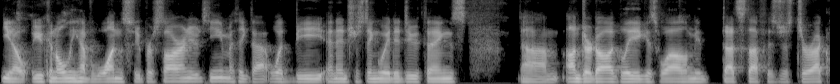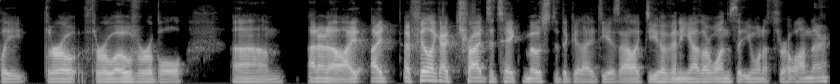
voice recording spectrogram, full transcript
you know you can only have one superstar on your team. I think that would be an interesting way to do things. Um, underdog league as well. I mean that stuff is just directly throw throw overable. Um, i don't know. I, I i feel like i tried to take most of the good ideas. Alec do you have any other ones that you want to throw on there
